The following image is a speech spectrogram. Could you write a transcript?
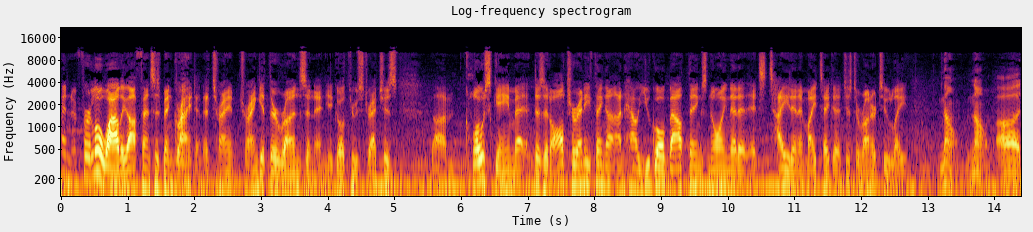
And for a little while, the offense has been grinding to try and try and get their runs, and, and you go through stretches. Um, close game, uh, does it alter anything on how you go about things, knowing that it, it's tight and it might take a, just a run or two late? No, no. Uh,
